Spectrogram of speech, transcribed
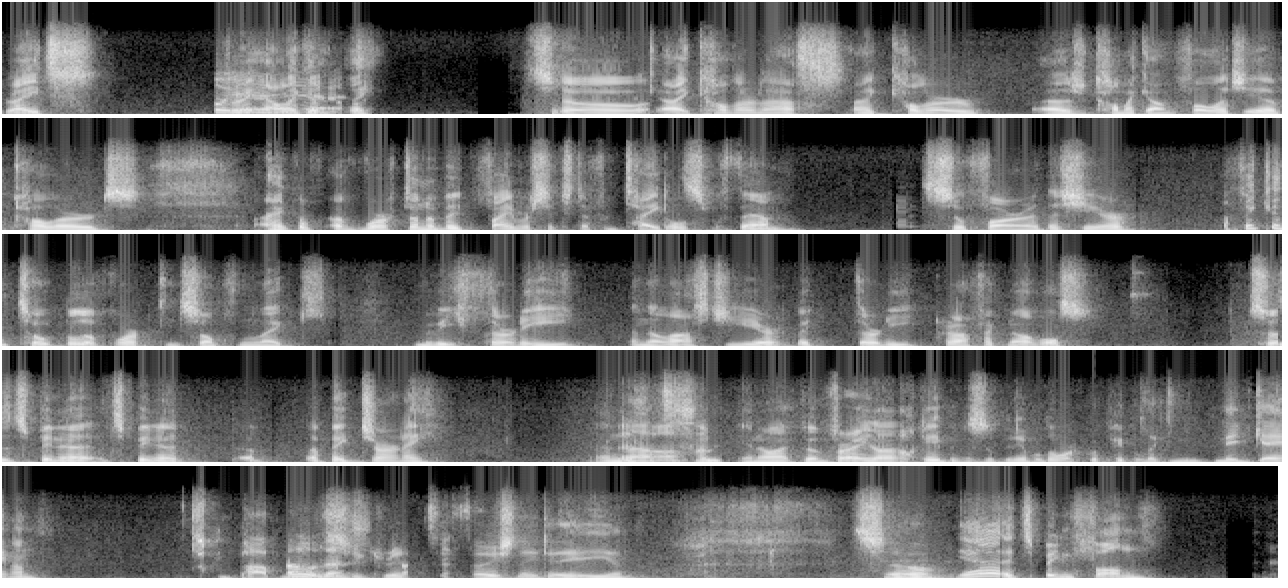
writes Oh, very yeah, yeah. elegantly. So I color that. I color uh, a comic anthology. I've colored. I think I've, I've worked on about five or six different titles with them so far this year. I think in total I've worked on something like maybe thirty in the last year, about thirty graphic novels. So it's been a it's been a, a, a big journey. And That's that's, awesome. You know, I've been very lucky because I've been able to work with people like Neil Gaiman and Pat Oh, that's- who created 2000 AD. And so, yeah, it's been fun.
